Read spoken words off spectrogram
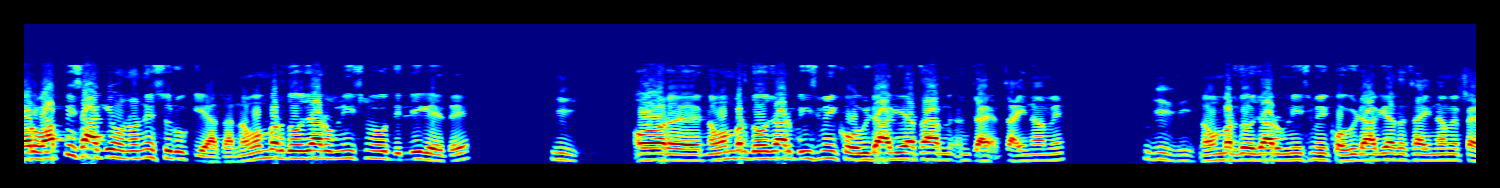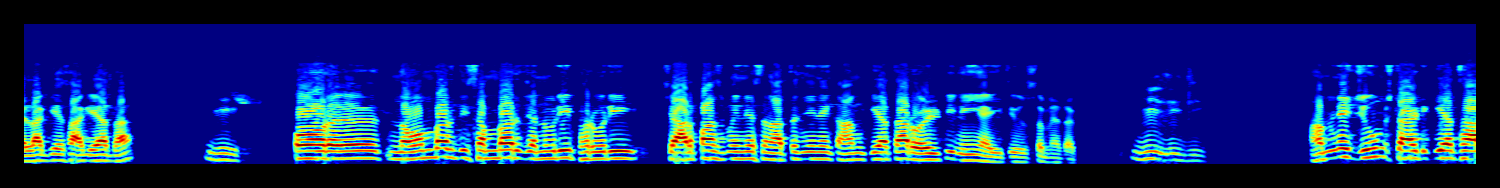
और वापस आके उन्होंने शुरू किया था। नवंबर 2019 में वो दिल्ली गए थे। जी। और नवंबर 2020 में ही कोविड आ गया था चाइना में। जी जी। नवंबर 2019 में ही कोविड आ गया था चाइना में पहला केस आ गया था। जी। और नवंबर दिसंबर जनवरी फरवरी चार पाँच महीने सनातन जी ने काम किया था रॉयल्टी नहीं आई थी उस समय तक। जी जी जी। हमने जूम स्टार्ट किया था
